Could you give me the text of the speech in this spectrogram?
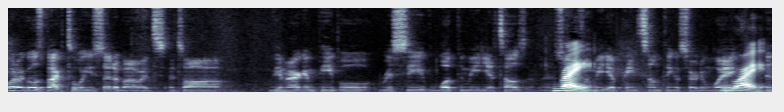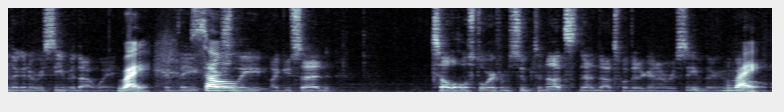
Well, it goes back to what you said about it's it's all the American people receive what the media tells them. And so Right. if the media paints something a certain way, Right. then they're going to receive it that way. Right. If they So- actually, like you said, tell the whole story from soup to nuts, then that's what they're going to receive. They're gonna Right. "Oh,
